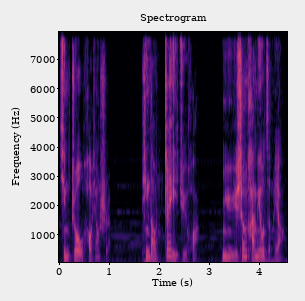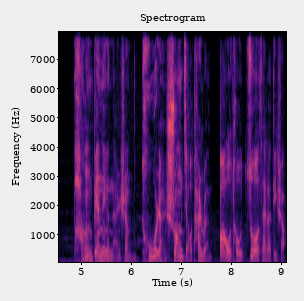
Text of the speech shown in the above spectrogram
姓周，好像是。”听到这句话，女生还没有怎么样，旁边那个男生突然双脚瘫软，抱头坐在了地上，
